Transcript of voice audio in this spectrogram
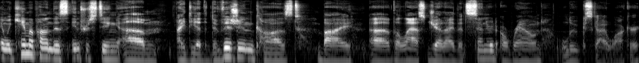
And we came upon this interesting um, idea the division caused by uh, The Last Jedi that's centered around Luke Skywalker.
